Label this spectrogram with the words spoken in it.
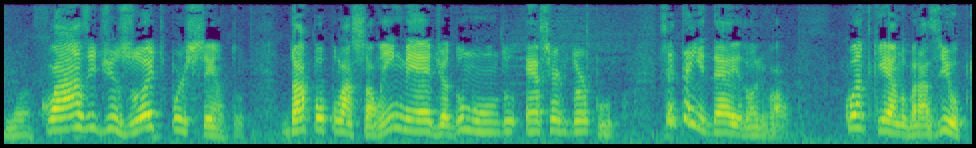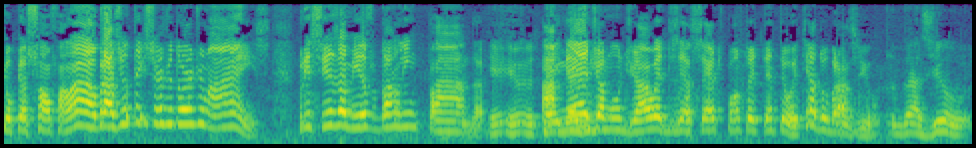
Nossa. quase 18% da população, em média, do mundo é servidor público. Você tem ideia, Donival? Quanto que é no Brasil? Porque o pessoal fala, ah, o Brasil tem servidor demais. Precisa mesmo dar uma limpada. Eu, eu a média mundial é 17,88. E a do Brasil? O Brasil,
